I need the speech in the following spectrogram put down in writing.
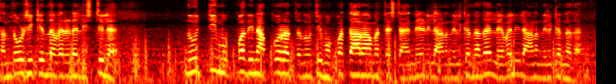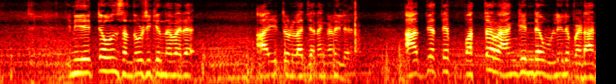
സന്തോഷിക്കുന്നവരുടെ ലിസ്റ്റിൽ നൂറ്റി മുപ്പതിനപ്പുറത്ത് നൂറ്റി മുപ്പത്തി ആറാമത്തെ സ്റ്റാൻഡേർഡിലാണ് നിൽക്കുന്നത് ലെവലിലാണ് നിൽക്കുന്നത്. ഇനി ഏറ്റവും സന്തോഷിക്കുന്നവർ ആയിട്ടുള്ള ജനങ്ങളിൽ ആദ്യത്തെ പത്ത് റാങ്കിന്റെ ഉള്ളിൽ പെടാൻ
